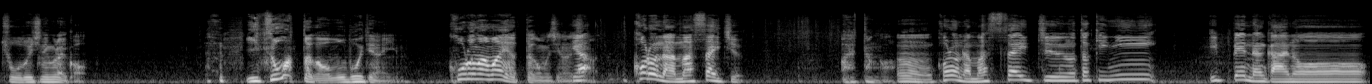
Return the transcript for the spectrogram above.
ちょうど1年ぐらいか。いつ終わったか覚えてないよ。コロナ前やったかもしれないいや、コロナ真っ最中。あやったんか。うん。コロナ真っ最中の時に、いっぺんなんかあの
